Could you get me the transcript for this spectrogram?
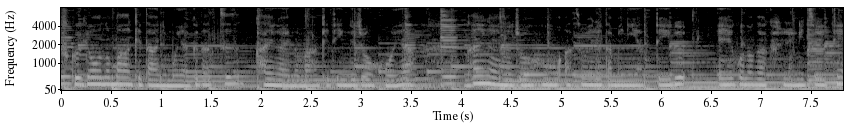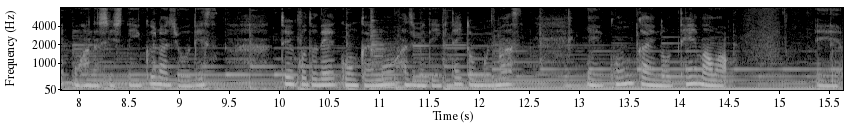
副業のマーケターにも役立つ海外のマーケティング情報や海外の情報を集めるためにやっている英語の学習についてお話ししていくラジオです。ということで今回も始めていきたいと思います、えー、今回のテーマは、え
